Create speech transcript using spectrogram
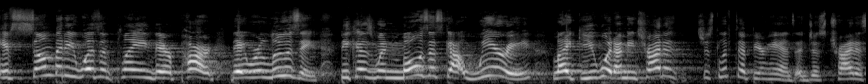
If somebody wasn't playing their part, they were losing. Because when Moses got weary, like you would, I mean, try to just lift up your hands and just try to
